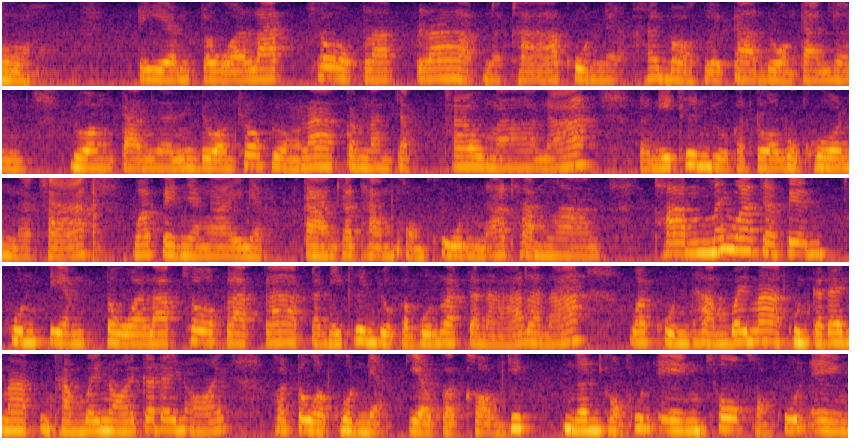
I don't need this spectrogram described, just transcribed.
เตรียมตัวรับโชครับลาบนะคะ คุณเนี่ยให้บอกเลยการดวงการเงิน ดวงการเงินดวงโชคดวงลาบกำลังจะเข้ามานะแต่นี้ขึ้นอยู่กับตัวบุคคลนะคะ ว่าเป็นยังไงเนี่ยการกระทำของคุณนะทำงานทำไม่ว่าจะเป็น คุณเตรียมตัวรับโชครับลาบตอนนี้ขึ้นอยู่กับบุญวัฒนาละนะ ว่าคุณทำไว้มากคุณก็ได้มาก คุณทำไว้น้อยก็ได้น้อย เพราะตัวคุณเนี่ยเกี่ยวกับของที่เงินของคุณเอง โชคของคุณเอง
